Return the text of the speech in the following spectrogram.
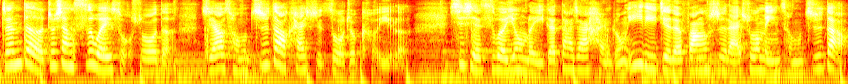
真的，就像思维所说的，只要从知道开始做就可以了。谢谢思维用了一个大家很容易理解的方式来说明从知道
